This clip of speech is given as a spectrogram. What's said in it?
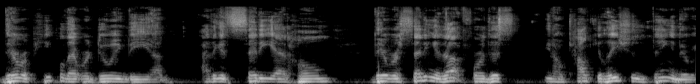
there were people that were doing the, um, I think it's SETI at home. They were setting it up for this, you know, calculation thing, and they were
